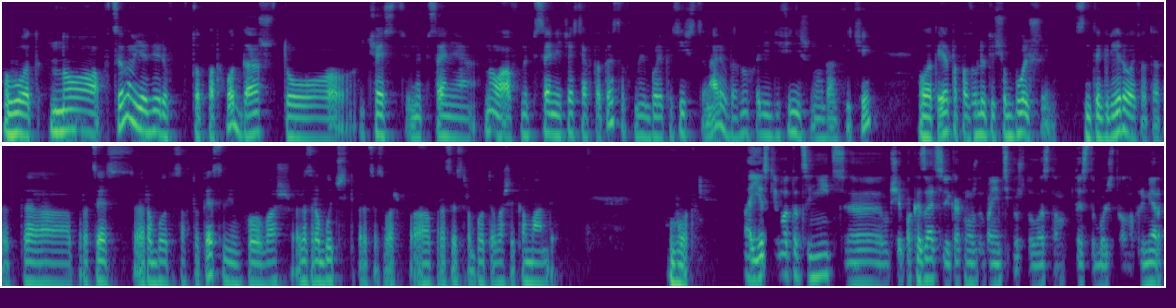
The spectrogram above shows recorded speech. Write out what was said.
Вот. Но в целом я верю в тот подход, да, что часть написания, ну, а в написании части автотестов, наиболее критических сценариев должно входить definition в данной фичи. Вот, и это позволит еще больше синтегрировать вот этот а, процесс работы с автотестами в ваш разработческий процесс, ваш а, процесс работы вашей команды. Вот. А если вот оценить э, вообще показатели, как можно понять, типа, что у вас там тесты больше стало, например,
